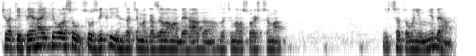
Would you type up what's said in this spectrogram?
Třeba ty běhají, ty vole, jsou, jsou zvyklí za těma gazelama běhat a za těma lasorešcema. Víš co, to oni umě běhat.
